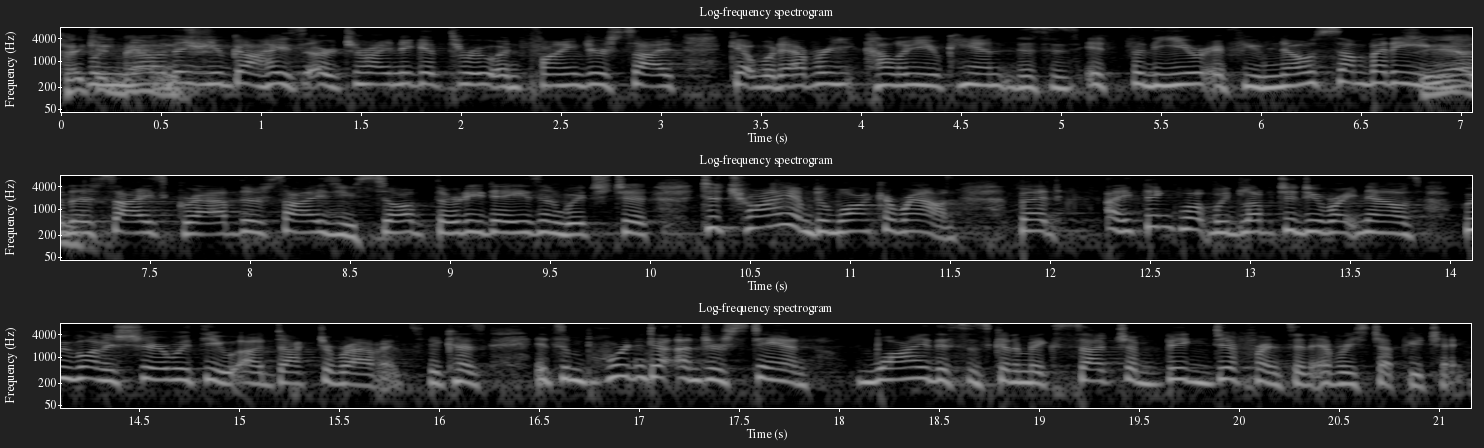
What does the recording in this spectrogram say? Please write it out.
Take we know that you guys are trying to get through and find your size. Get whatever color you can. This is it for the year. If you know somebody, It's you the know end. their size, grab their size. You still have 30 days in which to, to try them, to walk around. But I think what we'd love to do right now is we want to share with you uh, Dr. Ravitz because it's important to understand why this is going to make such a big difference in every step you take.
